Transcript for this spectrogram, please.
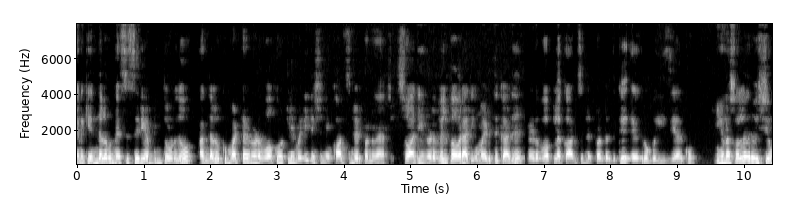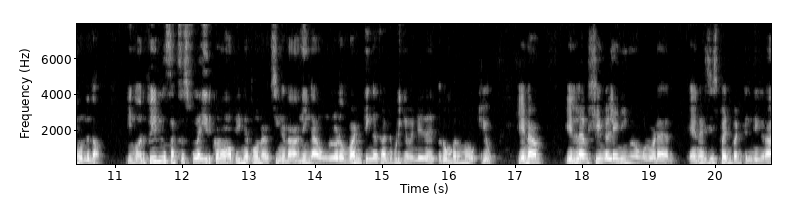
எனக்கு எந்த அளவுக்கு நெசசரி அப்படின்னு தோணுதோ அந்த அளவுக்கு மட்டும் என்னோட ஒர்க் அவுட்லேயும் மெடிடேஷன்லையும் கான்சென்ட்ரேட் பண்ணுவேன். ஸோ அது என்னோட வில் பவர் அதிகமாக எடுத்துக்காது. என்னோட ஒர்க்கில் கான்சென்ட்ரேட் பண்ணுறதுக்கு எனக்கு ரொம்ப ஈஸியாக இருக்கும். இங்கே நான் சொல்ல ஒரு விஷயம் ஒன்று தான் நீங்கள் ஒரு ஃபீல்டில் சக்ஸஸ்ஃபுல்லாக இருக்கணும் அப்படின்னு எப்போ நினச்சிங்கன்னா நீங்கள் அவங்களோட ஒன் திங்கை கண்டுபிடிக்க வேண்டியது ரொம்ப ரொம்ப முக்கியம். ஏன்னா எல்லா விஷயங்கள்லையும் நீங்கள் உங்களோட எனர்ஜி ஸ்பெண்ட் பண்ணிட்டு இருந்தீங்கன்னா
